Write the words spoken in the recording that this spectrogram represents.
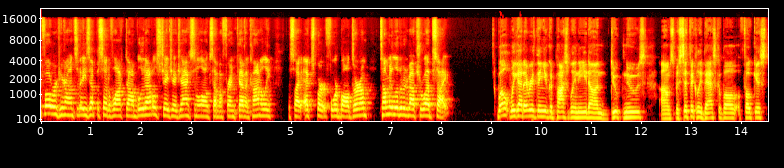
forward here on today's episode of Locked On Blue Devils, JJ Jackson alongside my friend Kevin Connelly, the site expert for Ball Durham. Tell me a little bit about your website. Well, we got everything you could possibly need on Duke news, um, specifically basketball focused,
